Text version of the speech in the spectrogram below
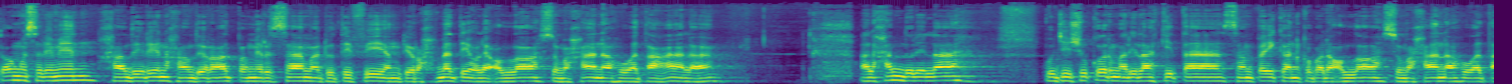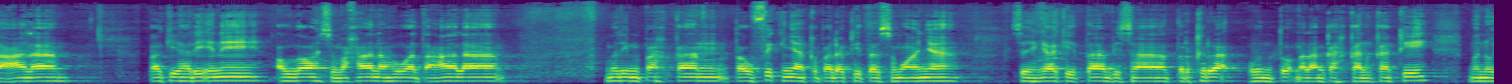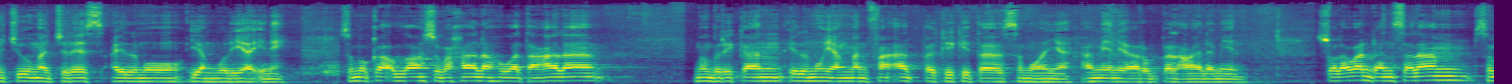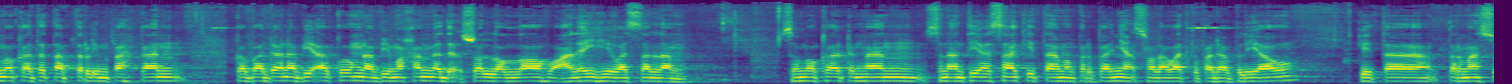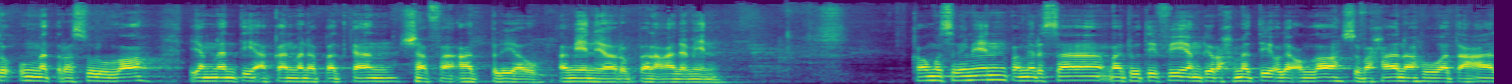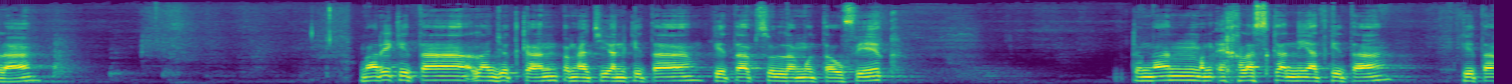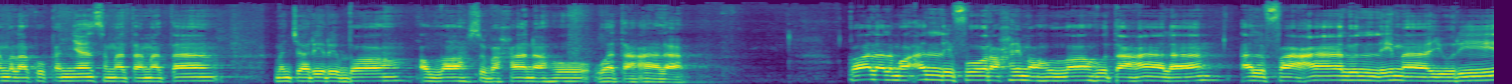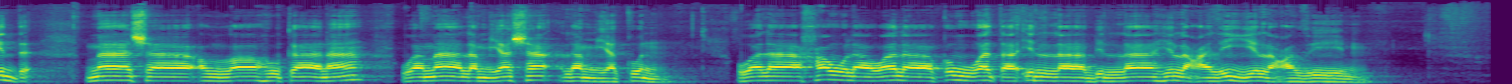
Kaum muslimin, hadirin, hadirat, pemirsa Madu TV yang dirahmati oleh Allah Subhanahu wa taala. Alhamdulillah puji syukur marilah kita sampaikan kepada Allah Subhanahu wa taala. Pagi hari ini Allah Subhanahu wa taala melimpahkan taufiknya kepada kita semuanya sehingga kita bisa tergerak untuk melangkahkan kaki menuju majelis ilmu yang mulia ini. Semoga Allah Subhanahu wa taala memberikan ilmu yang manfaat bagi kita semuanya. Amin ya rabbal alamin. Salawat dan salam semoga tetap terlimpahkan kepada Nabi Agung Nabi Muhammad sallallahu alaihi wasallam Semoga dengan senantiasa kita memperbanyak solawat kepada beliau Kita termasuk umat Rasulullah yang nanti akan mendapatkan syafaat beliau. Amin ya Rabbal Alamin. Kaum muslimin, pemirsa Madu TV yang dirahmati oleh Allah subhanahu wa ta'ala. Mari kita lanjutkan pengajian kita kitab Sulamut Taufiq dengan mengikhlaskan niat kita kita melakukannya semata-mata mencari ridha Allah Subhanahu wa taala. Qala al-muallif rahimahullahu taala al-fa'alul lima yurid ma Allahu kana wa ma lam yasha lam yakun wala haula wala quwwata illa billahil aliyyil azim.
